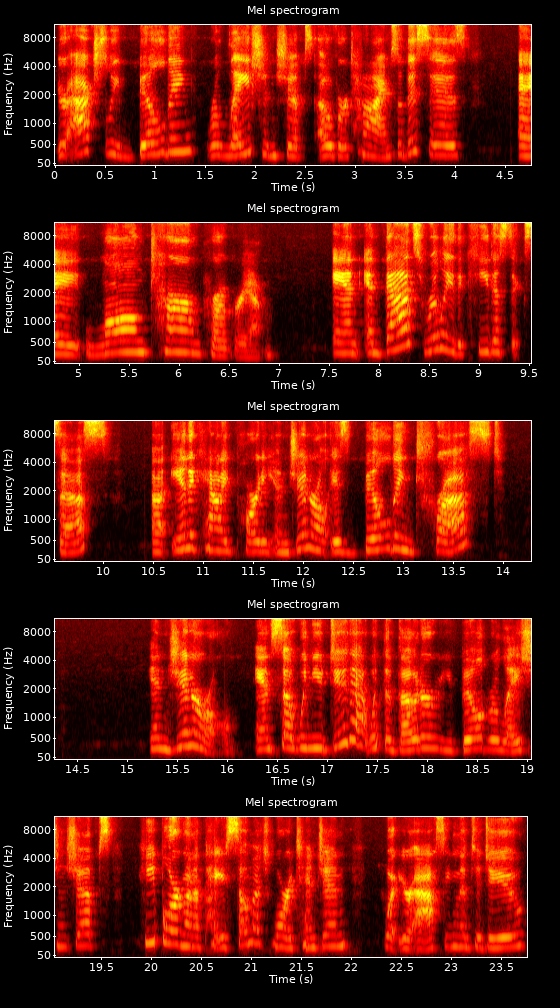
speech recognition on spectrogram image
You're actually building relationships over time. So, this is a long term program. And, and that's really the key to success uh, in a county party in general is building trust in general. And so when you do that with the voter, you build relationships, people are going to pay so much more attention to what you're asking them to do,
